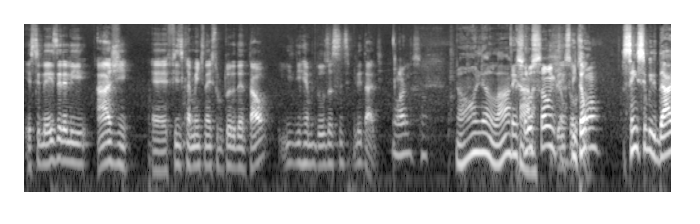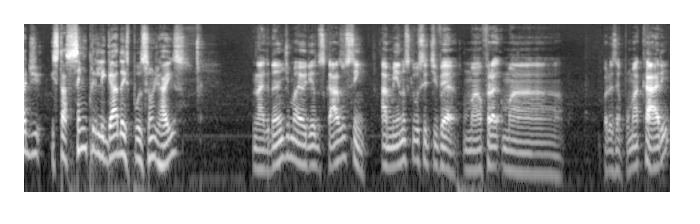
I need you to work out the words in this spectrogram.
Esse laser ele age é, fisicamente na estrutura dental e reduz a sensibilidade. Olha só. Olha lá, Tem cara. solução então. Tem Então- Sensibilidade está sempre ligada à exposição de raiz? Na grande maioria dos casos, sim. A menos que você tiver uma, uma por exemplo, uma cárie,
